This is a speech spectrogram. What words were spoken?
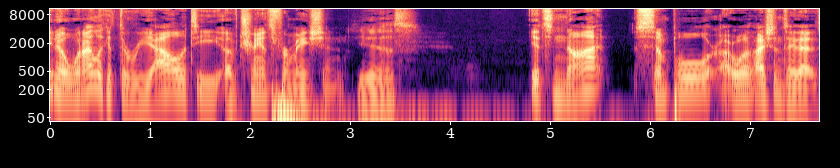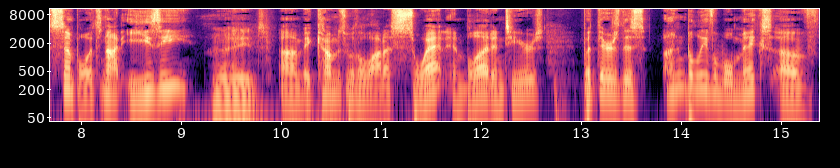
you know, when I look at the reality of transformation, Yes. it's not simple. Or, well, I shouldn't say that. It's simple. It's not easy. Right. Um, it comes with a lot of sweat and blood and tears. But there's this unbelievable mix of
